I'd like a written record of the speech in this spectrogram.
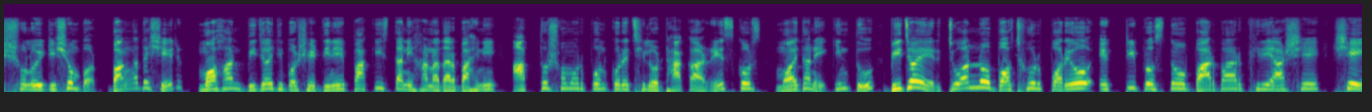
ষোলোই ডিসেম্বর, বাংলাদেশের মহান বিজয় দিবসের দিনে পাকিস্তানি হানাদার বাহিনী আত্মসমর্পণ করেছিল ঢাকা রেসকোর্স ময়দানে। কিন্তু বিজয়ের চুয়ান্ন বছর পরেও একটি প্রশ্ন বারবার ফিরে আসে, সেই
